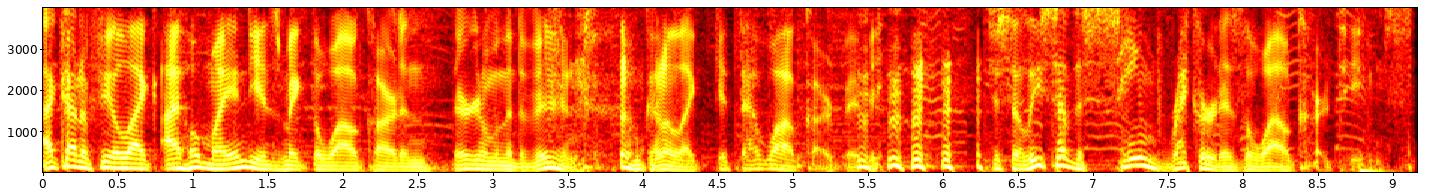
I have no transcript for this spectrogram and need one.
I kind of feel like I hope my Indians make the wild card and they're going to win the division. I'm kind of like, get that wild card, baby. Just at least have the same record as the wild card teams.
